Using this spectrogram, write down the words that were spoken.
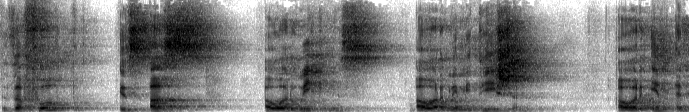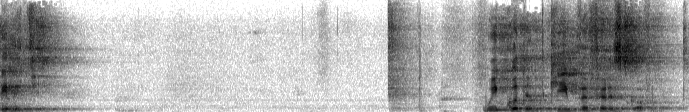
The fault is us, our weakness, our limitation, our inability. We couldn't keep the first covenant.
